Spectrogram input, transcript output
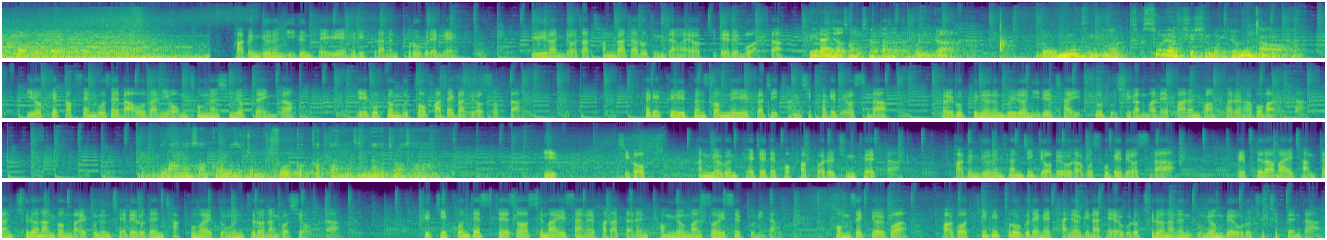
있다고 해. 박은규는 이근 대위의 헤리크라는 프로그램에 유일한 여자 참가자로 등장하여 기대를 모았다. 유일한 여성 참가자다 보니까 너무 궁금한 특소형 출신 뭐 이런 분인가? 이렇게 빡센 곳에 나오다니 엄청난 실력자인가? 예고편부터 화제가 되었었다. 헤리크 1편 썸네일까지 장식하게 되었으나 결국 그녀는 훈련 1일차 입소 2시간 만에 빠른 광탈을 하고 말았다. 물 안에서 그러면서 좀 죽을 것 같다는 생각이 들어서 1. 직업 학력은 배제대 법학과를 중퇴했다. 박은규는 현직 여배우라고 소개되었으나 웹드라마에 잠깐 출연한 것 말고는 제대로 된 작품 활동은 드러난 것이 없다. 뷰티 콘테스트에서 스마일상을 받았다는 경력만 써 있을 뿐이다. 검색 결과 과거 TV 프로그램의 단역이나 대역으로 출연하는 무명 배우로 추측된다.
